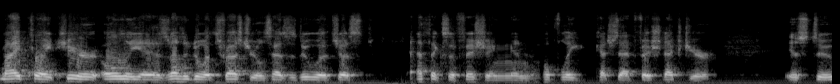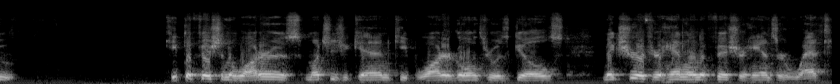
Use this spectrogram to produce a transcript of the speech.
my point here only has nothing to do with terrestrials, has to do with just ethics of fishing and hopefully catch that fish next year, is to keep the fish in the water as much as you can, keep water going through his gills. Make sure if you're handling the fish, your hands are wet.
